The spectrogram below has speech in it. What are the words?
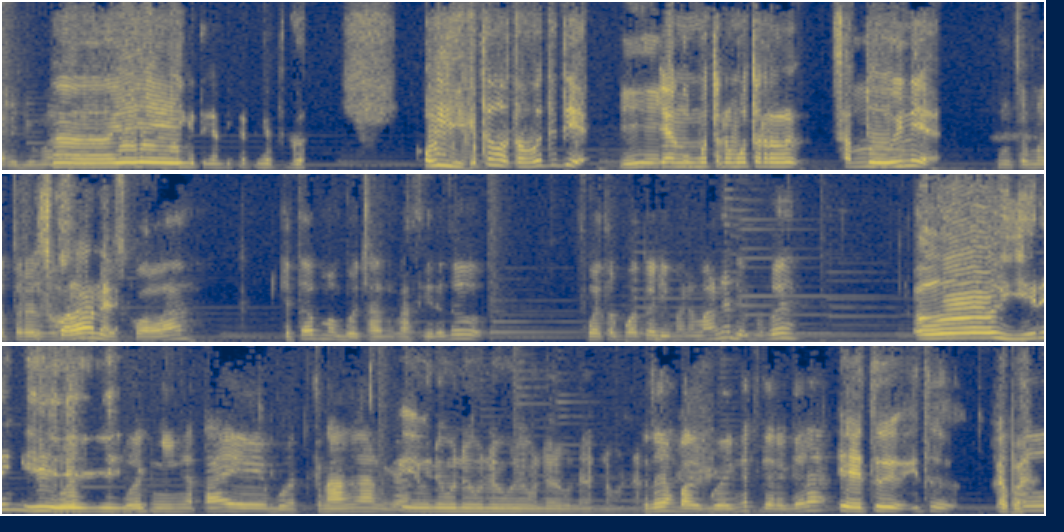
hari Jumat Eh, iya iya inget inget inget inget gue. Oh iya kita foto-foto itu ya, iya yang kita muter-muter satu Hmm. ini ya. muter-muter satu ya? sekolah kita membocahan kelas kita tuh foto-foto di mana-mana deh pokoknya Oh iya ding, iya buat, iya buat nginget aja buat kenangan kan iya bener bener bener bener bener bener bener. itu yang paling gue inget gara-gara Iya itu itu apa? itu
